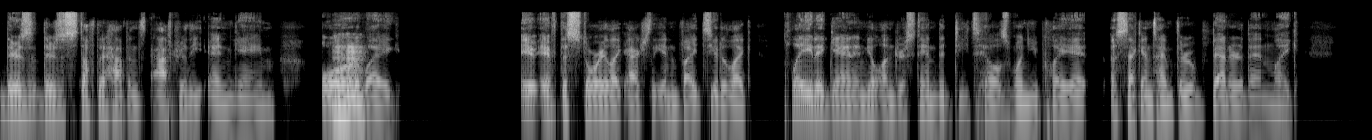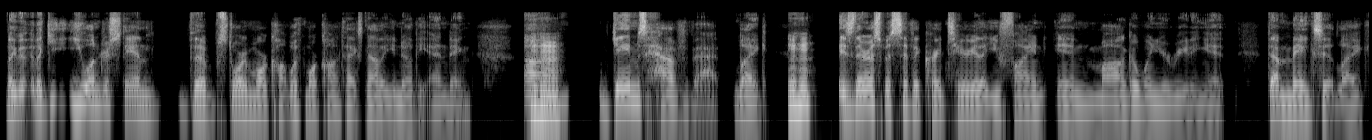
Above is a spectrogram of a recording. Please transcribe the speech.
there's there's stuff that happens after the end game, or Mhm. like if, if the story like actually invites you to like play it again and you'll understand the details when you play it a second time through better than like like like you understand the story more con- with more context now that you know the ending Mhm. um games have that like Mhm. is there a specific criteria that you find in manga when you're reading it that makes it like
